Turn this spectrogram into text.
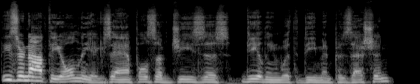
These are not the only examples of Jesus dealing with demon possession.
